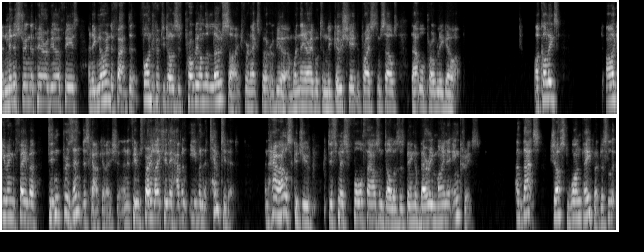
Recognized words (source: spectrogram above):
administering the peer reviewer fees and ignoring the fact that $450 is probably on the low side for an expert reviewer. And when they are able to negotiate the price themselves, that will probably go up. Our colleagues arguing in favor didn't present this calculation, and it seems very likely they haven't even attempted it. And how else could you dismiss $4,000 as being a very minor increase? And that's just one paper. Just look,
